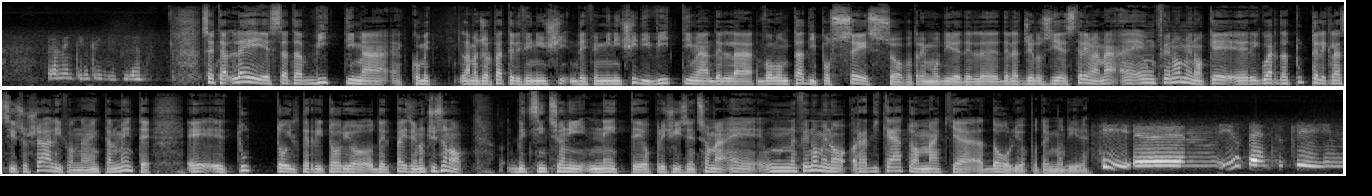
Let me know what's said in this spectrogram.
veramente incredibile. Senta, lei è stata vittima, eh, come la maggior parte dei femminicidi, dei femminicidi vittima della volontà di possesso, potremmo dire, del, della gelosia estrema, ma è un fenomeno che eh, riguarda tutte le classi sociali fondamentalmente e tutto il territorio del paese, non ci sono distinzioni nette o precise, insomma è un fenomeno radicato a macchia d'olio, potremmo dire. Sì, penso che in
